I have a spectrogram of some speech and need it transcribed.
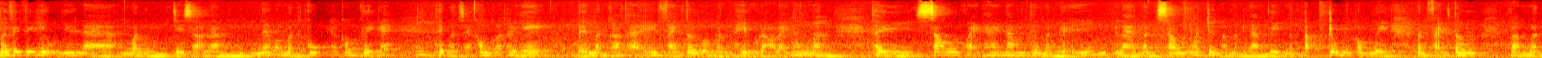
bởi vì ví dụ như là mình chỉ sợ là nếu mà mình cuốn theo công việc ấy ừ. thì mình sẽ không có thời gian để mình có thể phản tư và mình hiểu rõ bản thân ừ. mình thì sau khoảng 2 năm thì mình nghĩ là mình sau quá trình mà mình làm việc mình tập trung công việc mình phản tư và mình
